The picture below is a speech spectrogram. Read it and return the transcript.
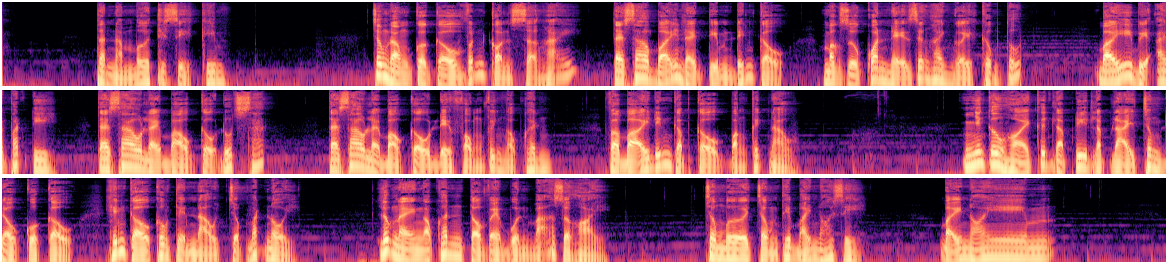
Ta nằm mơ thấy dì Kim. Trong lòng của cậu vẫn còn sợ hãi, Tại sao bà ấy lại tìm đến cậu? Mặc dù quan hệ giữa hai người không tốt, Bà ấy bị ai bắt đi, Tại sao lại bảo cậu đốt xác? Tại sao lại bảo cậu đề phòng với Ngọc Hân? Và bà ấy đến gặp cậu bằng cách nào? Những câu hỏi cứ lặp đi lặp lại trong đầu của cậu Khiến cậu không thể nào chụp mắt nổi. Lúc này Ngọc Hân tỏ vẻ buồn bã rồi hỏi, Trong mơ chồng thấy bà ấy nói gì? Bà ấy nói,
